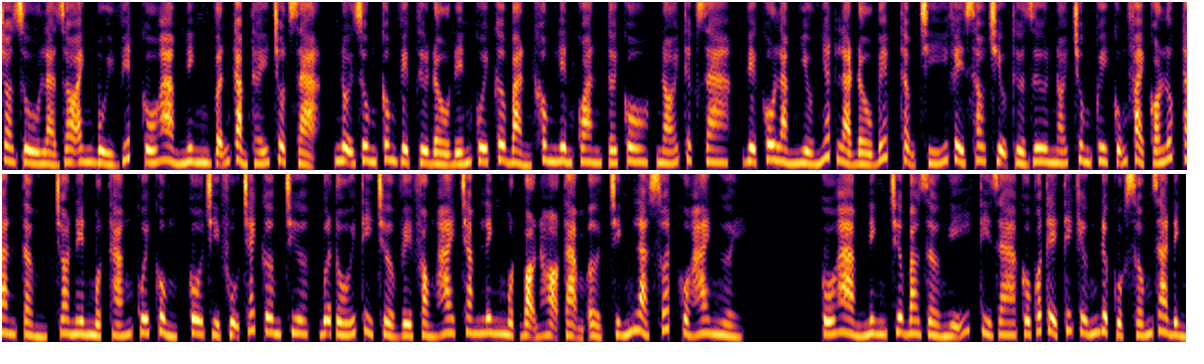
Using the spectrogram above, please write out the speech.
Cho dù là do anh Bùi viết cố hàm ninh vẫn cảm thấy trột dạ, nội dung công việc từ đầu đến cuối cơ bản không liên quan tới cô, nói thực ra, việc cô làm nhiều nhất là đầu bếp, thậm chí về sau triệu thừa dư nói chung quy cũng phải có lúc tan tầm, cho nên một tháng cuối cùng cô chỉ phụ trách cơm trưa, bữa tối thì trở về phòng 201 bọn họ tạm ở chính là suất của hai người. Cố Hàm Ninh chưa bao giờ nghĩ thì ra cô có thể thích ứng được cuộc sống gia đình,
